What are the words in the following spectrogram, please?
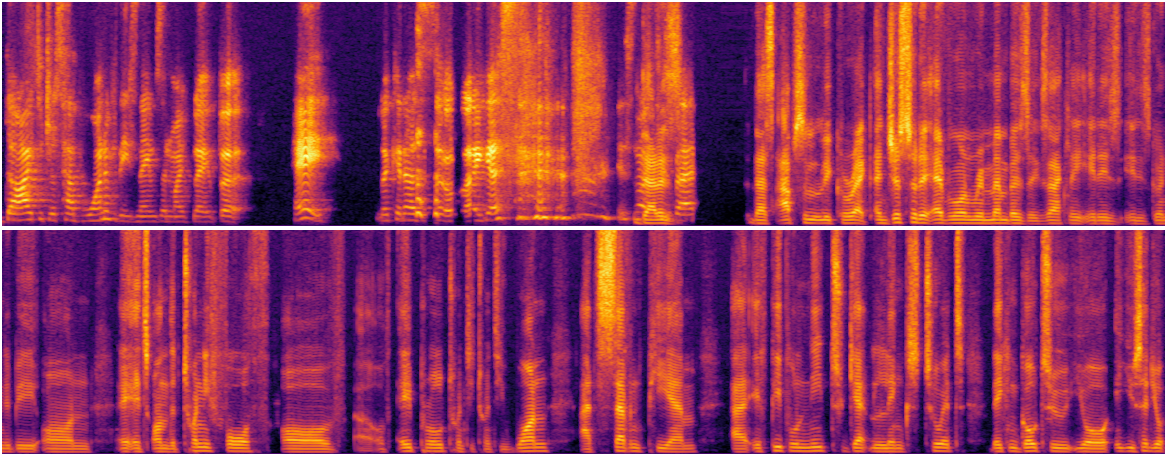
die to just have one of these names in my play, but hey, look at us. So I guess it's not that too is, bad. That's absolutely correct. And just so that everyone remembers exactly, it is it is going to be on it's on the 24th of uh, of April 2021 at 7 p.m. Uh, if people need to get links to it, they can go to your. You said your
